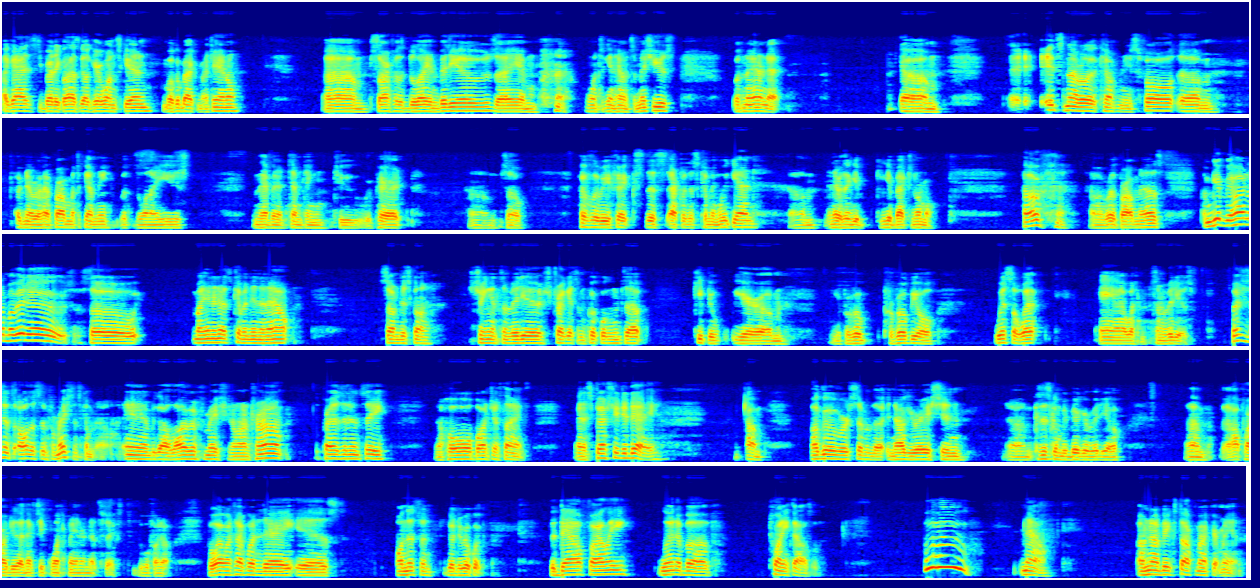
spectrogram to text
Hi guys, you Buddy Glazgog here once again. Welcome back to my channel. Um, sorry for the delay in videos. I am once again having some issues with my internet. Um, it's not really the company's fault. Um, I've never had a problem with the company, with the one I use. And they've been attempting to repair it. Um, so, hopefully we fix this after this coming weekend. Um, and everything get, can get back to normal. However, However, the problem is, I'm getting behind on my videos. So, my internet's coming in and out. So I'm just going to string in some videos, try to get some quick ones up. Keep your, your, um, your proverbial whistle wet. And with some videos. Especially since all this information is coming out. And we got a lot of information on Trump, the presidency, and a whole bunch of things. And especially today, um, I'll go over some of the inauguration because um, it's going to be a bigger video. Um, I'll probably do that next week once my internet's fixed. We'll find out. But what I want to talk about today is, on this one, going to do real quick. The Dow finally went above 20,000. Woohoo! Now, I'm not a big stock market man.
